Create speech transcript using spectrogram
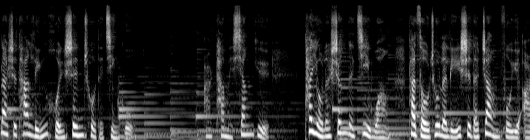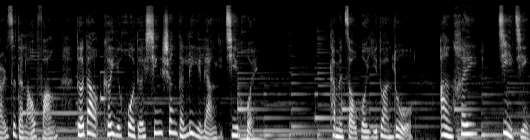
那是他灵魂深处的禁锢。而他们相遇，他有了生的寄望，他走出了离世的丈夫与儿子的牢房，得到可以获得新生的力量与机会。他们走过一段路，暗黑寂静，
